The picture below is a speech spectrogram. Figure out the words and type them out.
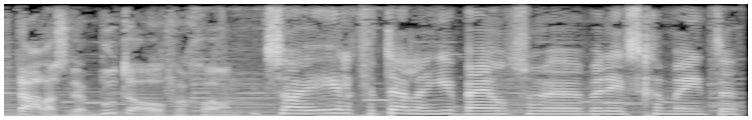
Betalen ze de boete over gewoon. Ik zal je eerlijk vertellen, hier bij ons, eh, bij deze gemeente,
